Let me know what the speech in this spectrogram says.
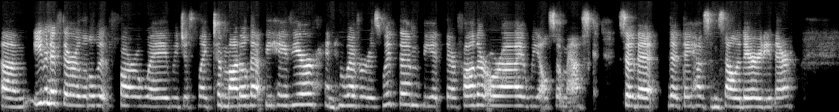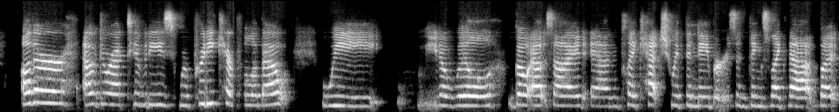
Um, even if they're a little bit far away, we just like to model that behavior. And whoever is with them, be it their father or I, we also mask so that, that they have some solidarity there. Other outdoor activities we're pretty careful about. We you know will go outside and play catch with the neighbors and things like that but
